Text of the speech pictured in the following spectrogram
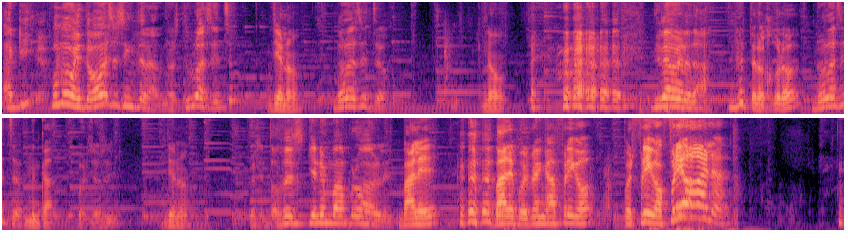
Aquí, un momento, vamos a sincerarnos. ¿Tú lo has hecho? Yo no. ¿No lo has hecho? No. Di la verdad. No te lo juro. ¿No lo has hecho? Nunca. Pues yo sí. Yo no. Pues entonces, ¿quién es más probable? Vale. Vale, pues venga, Frigo. Pues Frigo, Frigo gana. La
